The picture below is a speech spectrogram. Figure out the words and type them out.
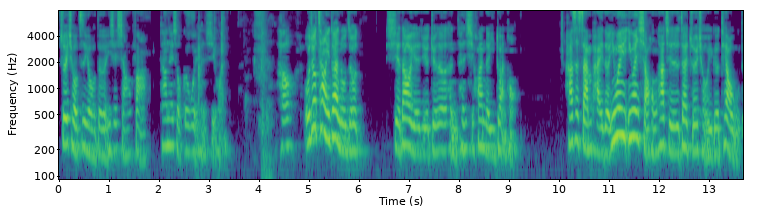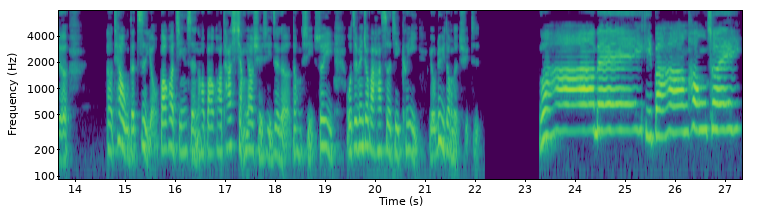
追求自由的一些想法，她那首歌我也很喜欢。好，我就唱一段，我就写到也也觉得很很喜欢的一段吼。他是三拍的，因为因为小红她其实在追求一个跳舞的呃跳舞的自由，包括精神，然后包括她想要学习这个东西，所以我这边就把它设计可以有律动的曲子。我要去放风吹，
